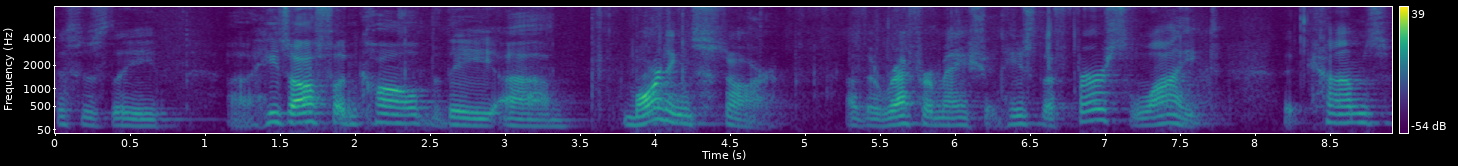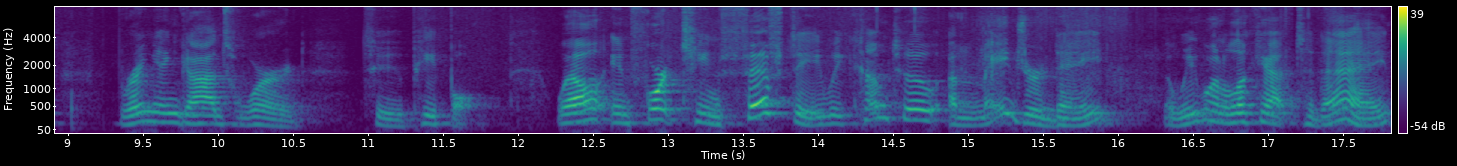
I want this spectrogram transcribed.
This is the, uh, he's often called the um, morning star of the Reformation. He's the first light that comes bringing God's Word to people. Well, in 1450, we come to a major date that we want to look at today.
